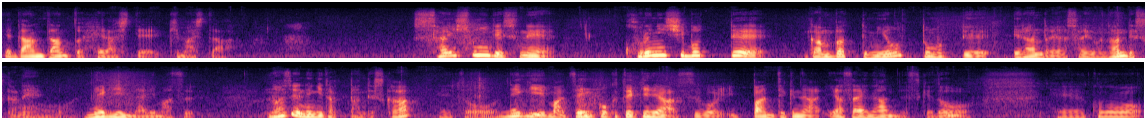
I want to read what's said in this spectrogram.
でだんだんと減らしてきました。最初にですねこれに絞って頑張ってみようと思って選んだ野菜は何ですかね？ネギになりますなぜネギだったんですか？えー、とネギ、まあ、全国的にはすごい一般的な野菜なんですけど、えーこの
